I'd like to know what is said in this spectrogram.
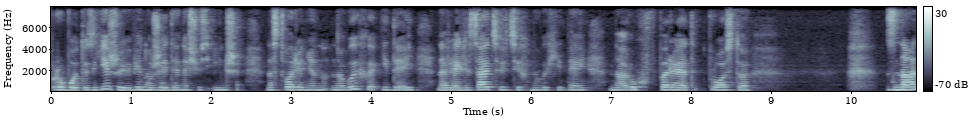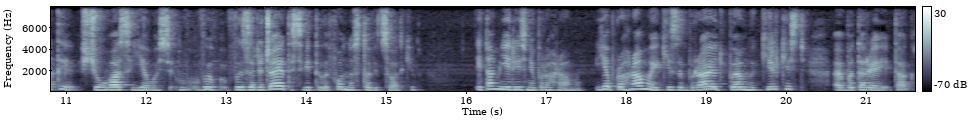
роботу з їжею, він уже йде на щось інше, на створення нових ідей, на реалізацію цих нових ідей, на рух вперед. Просто знати, що у вас є ось ви, ви заряджаєте свій телефон на 100%. І там є різні програми. Є програми, які забирають певну кількість е, батареї. Так?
